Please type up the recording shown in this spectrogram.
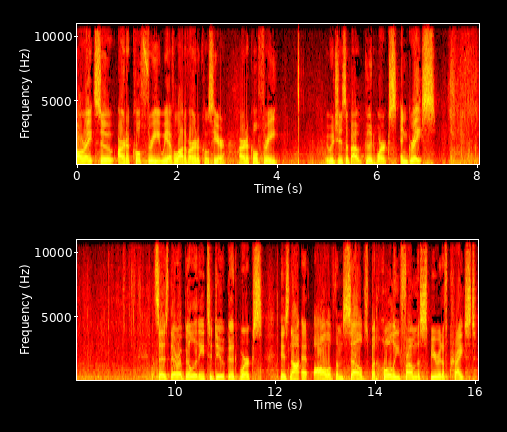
All right, so Article 3. We have a lot of articles here. Article 3, which is about good works and grace. It says, Their ability to do good works is not at all of themselves, but wholly from the Spirit of Christ,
